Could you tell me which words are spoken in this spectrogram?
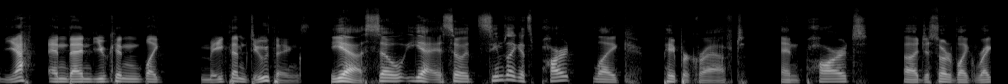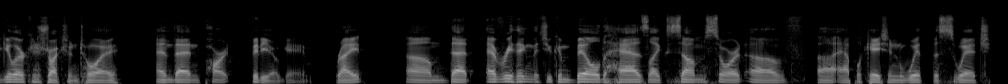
yeah and then you can like make them do things Yeah. So yeah. So it seems like it's part like papercraft and part uh, just sort of like regular construction toy, and then part video game, right? Um, that everything that you can build has like some sort of uh, application with the Switch.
